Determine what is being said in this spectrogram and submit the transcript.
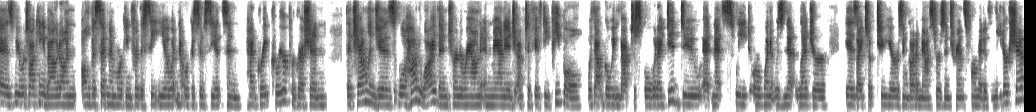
as we were talking about on all of a sudden I'm working for the CEO at Network Associates and had great career progression. The challenge is, well, how do I then turn around and manage up to 50 people without going back to school? What I did do at NetSuite or when it was NetLedger is I took two years and got a master's in transformative leadership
